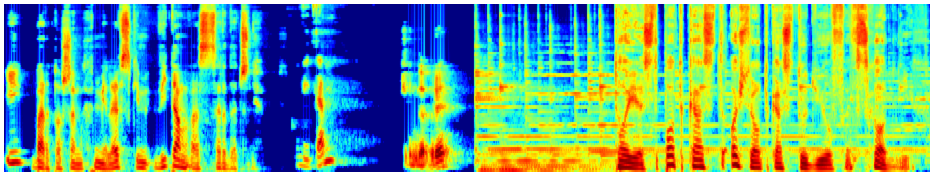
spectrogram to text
i Bartoszem Chmielewskim. Witam Was serdecznie. Witam. Dzień dobry. To jest podcast Ośrodka Studiów Wschodnich.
